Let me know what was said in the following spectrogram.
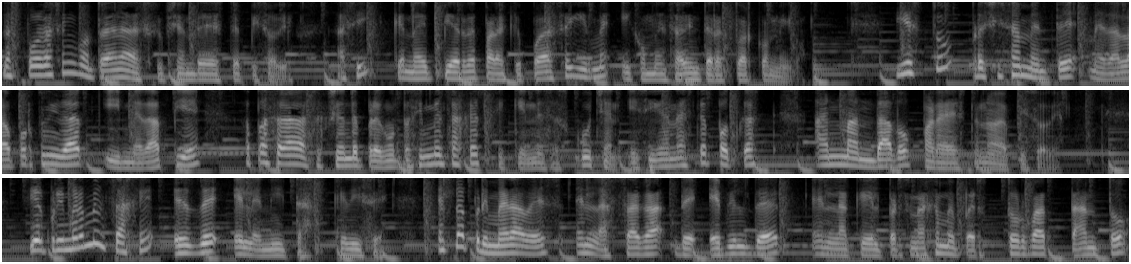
las podrás encontrar en la descripción de este episodio. Así que no hay pierde para que puedas seguirme y comenzar a interactuar conmigo. Y esto precisamente me da la oportunidad y me da pie a pasar a la sección de preguntas y mensajes que quienes escuchan y siguen a este podcast han mandado para este nuevo episodio. Y el primer mensaje es de Elenita, que dice, es la primera vez en la saga de Evil Dead en la que el personaje me perturba tanto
